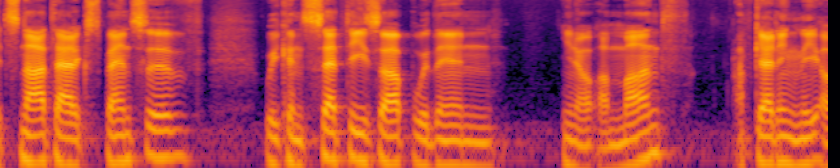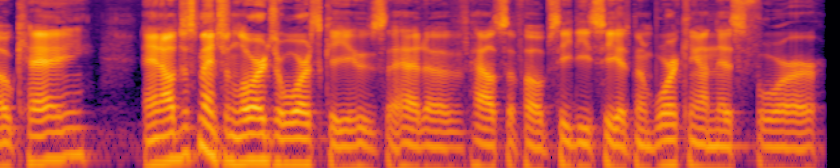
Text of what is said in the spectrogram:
It's not that expensive. We can set these up within, you know, a month of getting the okay. And I'll just mention Laura Jaworski, who's the head of House of Hope CDC, has been working on this for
